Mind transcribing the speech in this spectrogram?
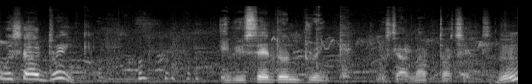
we shall drink. If you say don't drink, we shall not touch it. Hmm?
